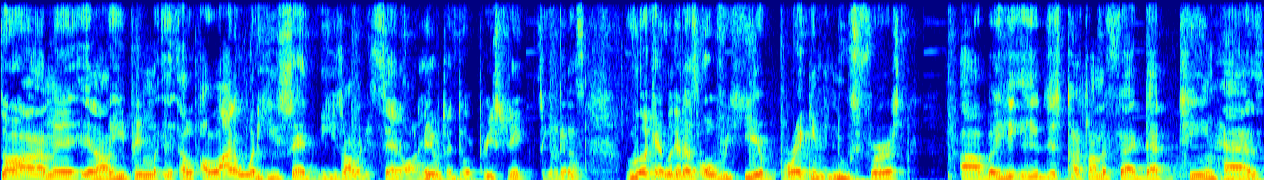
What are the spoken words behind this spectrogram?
So I mean, you know, he pretty much, a, a, lot of what he said, he's already said on here, which I do appreciate. So look at us, look at look at us over here breaking the news first. Uh, but he he just touched on the fact that the team has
